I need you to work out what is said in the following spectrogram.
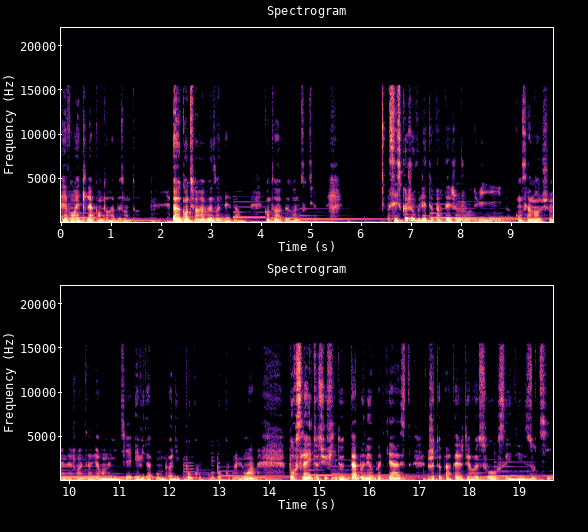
Elles vont être là quand tu auras besoin de toi. quand tu auras besoin d'elles, pardon. Quand tu auras besoin de soutien. C'est ce que je voulais te partager aujourd'hui concernant le chemin de la joie intérieure en amitié. Évidemment, on peut aller beaucoup, beaucoup plus loin. Pour cela, il te suffit de t'abonner au podcast. Je te partage des ressources et des outils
